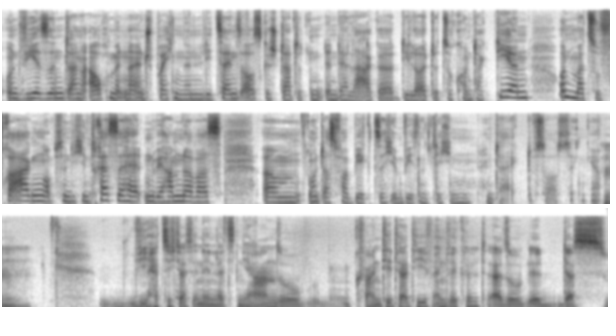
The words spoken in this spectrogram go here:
Und wir sind dann auch mit einer entsprechenden Lizenz ausgestattet und in der Lage, die Leute zu kontaktieren und mal zu fragen, ob sie nicht Interesse hätten. Wir haben da was. Ähm, und das verbirgt sich im Wesentlichen hinter Active Sourcing. Ja. Mhm. Wie hat sich das in den letzten Jahren so quantitativ entwickelt? Also äh, das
